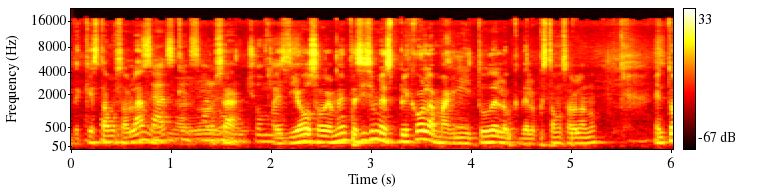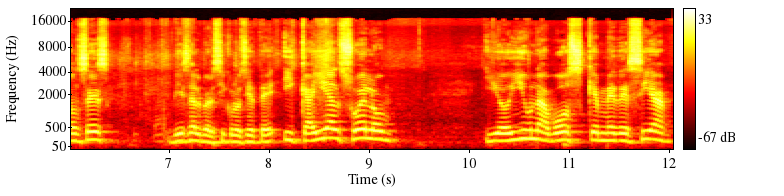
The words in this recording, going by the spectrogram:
¿de qué estamos hablando? O sea, es que es O algo O sea, mucho más. es Dios, obviamente. Sí se me explicó la magnitud de lo, de lo que estamos hablando. Entonces, dice el versículo 7, y caí al suelo y oí una voz que me decía,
